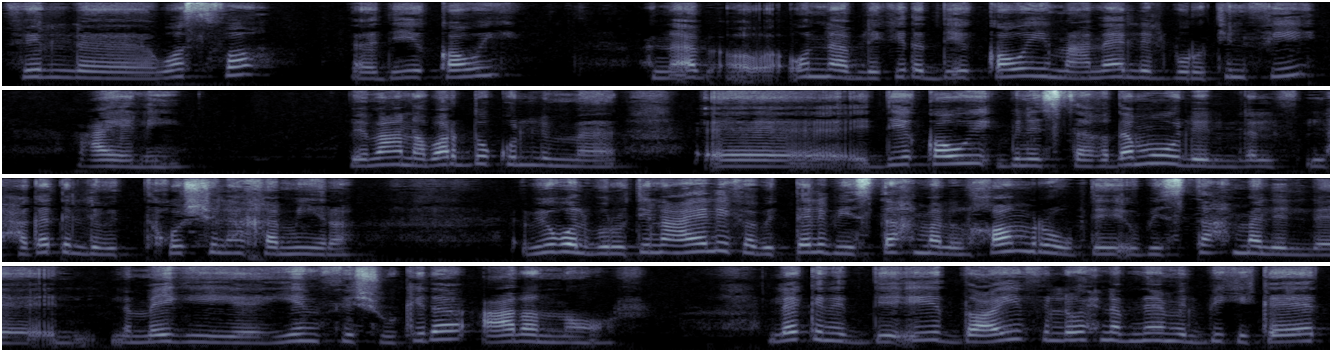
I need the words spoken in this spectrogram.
في الوصفة آه، دقيق قوي. إحنا قلنا قبل كده الدقيق قوي معناه إن البروتين فيه عالي. بمعنى برضو كل ما آه، الدقيق قوي بنستخدمه لل- للحاجات اللي بتخش لها خميرة. بيبقى البروتين عالي فبالتالي بيستحمل الخمر وبيستحمل لما يجي ينفش وكده على النار. لكن الدقيق الضعيف اللي إحنا بنعمل بيه كيكات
